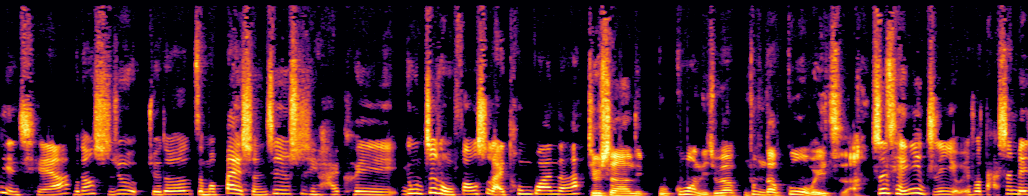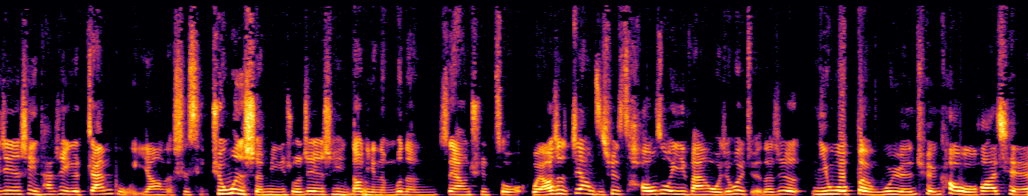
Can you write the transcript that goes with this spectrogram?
点钱啊！我当时就觉得，怎么拜神这件事情还可以用这种方式来通关的？就是啊，你不过你就要弄到过为止啊！之前一直以为说打圣杯这件事情，它是一个占卜一样的事情，去问神明说这件事情到底能不能这样去做。我要是这样子去操作一番，我就会觉得这你我本无缘，全靠我花钱。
